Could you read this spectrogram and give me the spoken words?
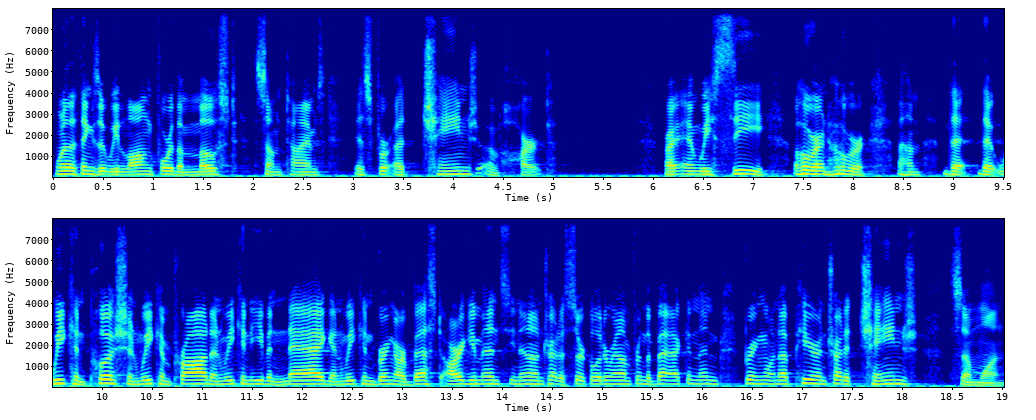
one of the things that we long for the most sometimes is for a change of heart. Right? And we see over and over um, that, that we can push and we can prod and we can even nag and we can bring our best arguments, you know, and try to circle it around from the back and then bring one up here and try to change someone.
